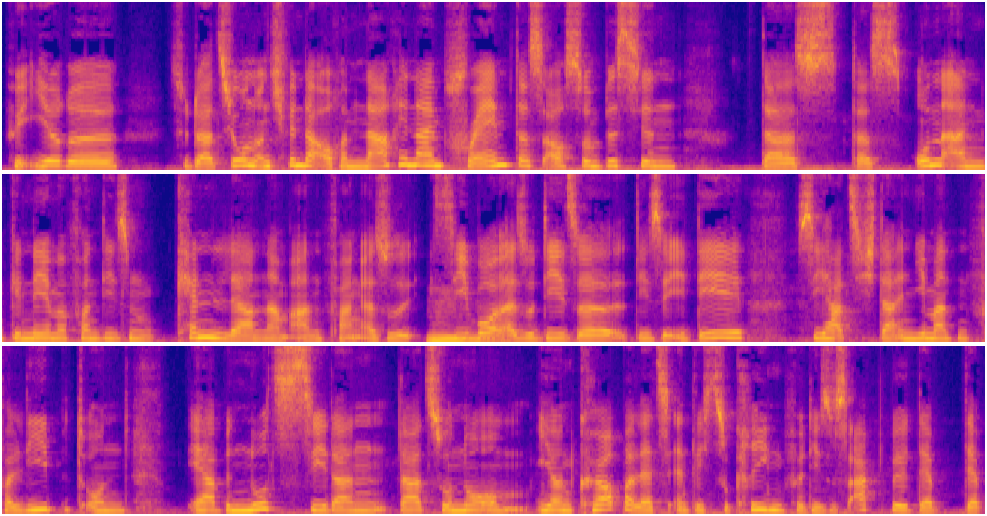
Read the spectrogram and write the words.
für ihre Situation. Und ich finde auch im Nachhinein framed das auch so ein bisschen das, das Unangenehme von diesem Kennenlernen am Anfang. Also mhm. sie wollte, also diese, diese Idee, sie hat sich da in jemanden verliebt und er benutzt sie dann dazu nur, um ihren Körper letztendlich zu kriegen für dieses Aktbild, der, der,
